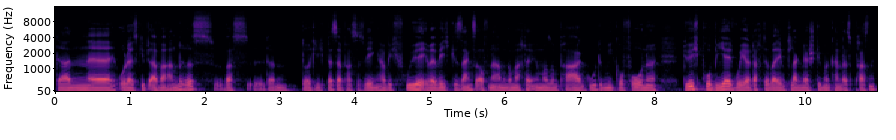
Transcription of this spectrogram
dann, äh, oder es gibt einfach anderes, was äh, dann deutlich besser passt. Deswegen habe ich früher immer, wenn ich Gesangsaufnahmen gemacht habe, immer so ein paar gute Mikrofone durchprobiert, wo ich auch dachte, bei dem Klang der Stimme kann das passen.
